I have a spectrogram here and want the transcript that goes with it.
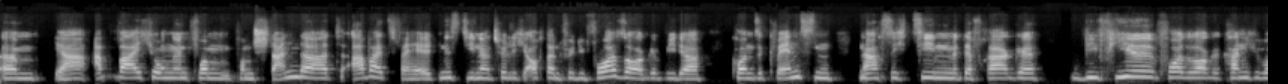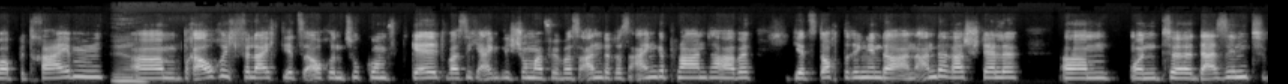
ähm, ja, Abweichungen vom, vom Standard-Arbeitsverhältnis, die natürlich auch dann für die Vorsorge wieder Konsequenzen nach sich ziehen mit der Frage, wie viel Vorsorge kann ich überhaupt betreiben? Ja. Ähm, Brauche ich vielleicht jetzt auch in Zukunft Geld, was ich eigentlich schon mal für was anderes eingeplant habe, jetzt doch dringender an anderer Stelle? Ähm, und äh, da sind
